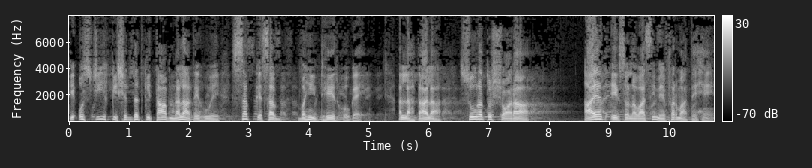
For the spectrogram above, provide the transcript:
کہ اس چیخ کی شدت کی تاب نہ لاتے ہوئے سب کے سب وہیں ڈھیر ہو گئے۔ اللہ تعالی سورت الشعراء آیت ایک سو نواسی میں فرماتے ہیں۔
